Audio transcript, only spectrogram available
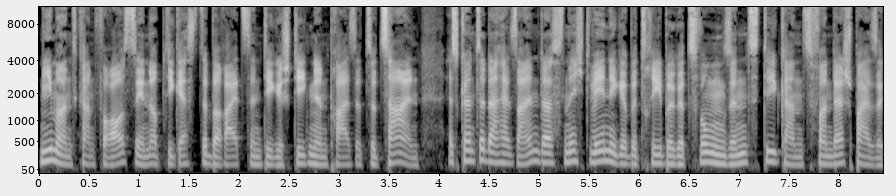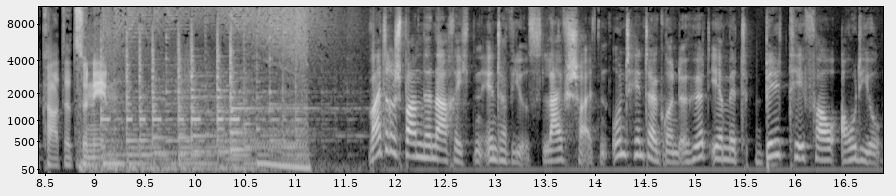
niemand kann voraussehen, ob die Gäste bereit sind, die gestiegenen Preise zu zahlen. Es könnte daher sein, dass nicht wenige Betriebe gezwungen sind, die Gans von der Speisekarte zu nehmen. Weitere spannende Nachrichten, Interviews, Live-Schalten und Hintergründe hört ihr mit Bild TV Audio.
